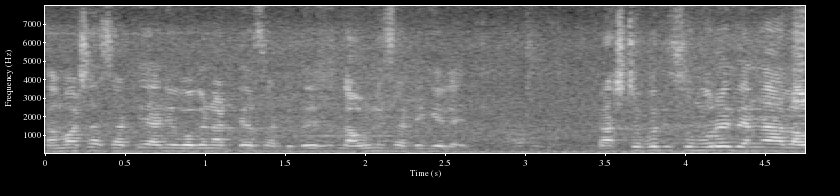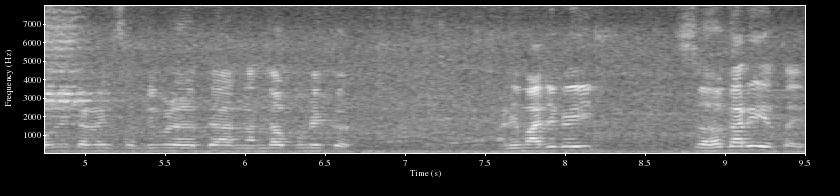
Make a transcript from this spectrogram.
तमाशासाठी आणि वगनाट्यासाठी तसेच लावणीसाठी गेल्या आहेत. राष्ट्रपती समोरही त्यांना लावणी करण्याची संधी मिळाली त्या नंदा पुणेकर आणि माझे काही सहकारी येत आहेत.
